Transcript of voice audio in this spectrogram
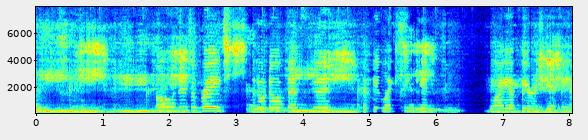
Oh, there's a rage. I don't know if that's good. I feel like he can fly up here and get me.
